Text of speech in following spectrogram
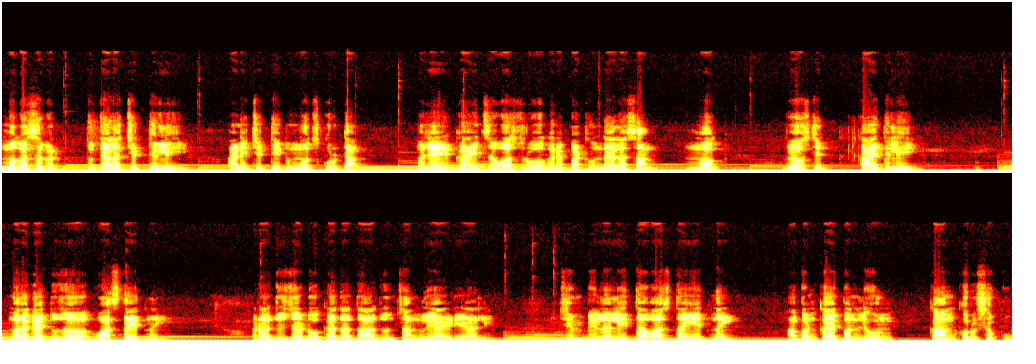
मग असं कर तू त्याला चिठ्ठी लिही आणि चिठ्ठीत मजकूर टाक. म्हणजे गायीचं वासरू वगैरे पाठवून द्यायला सांग. मग व्यवस्थित काय ते लिही. मला काय तुझं वाचता येत नाही. राजूच्या डोक्यात आता अजून चांगली आयडिया आली. झिंपीला लिहिता वाचता येत नाही. आपण काय पण लिहून काम करू शकू.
